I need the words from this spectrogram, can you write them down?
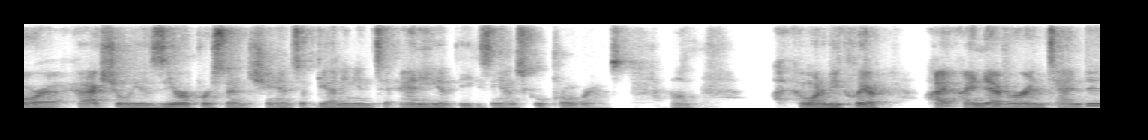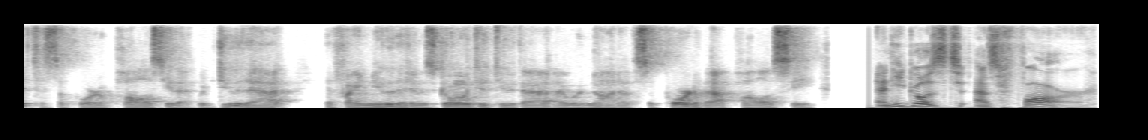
or actually a 0% chance of getting into any of the exam school programs. Um, I want to be clear, I, I, never intended to support a policy that would do that. If I knew that it was going to do that, I would not have supported that policy. And he goes to, as far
